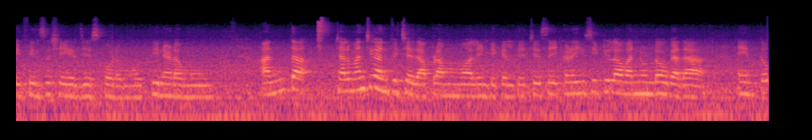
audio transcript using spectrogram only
టిఫిన్స్ షేర్ చేసుకోవడము తినడము. అంతా చాలా మంచిగా అనిపించేది. అప్పుడు అమ్మమ్మ వాళ్ళ ఇంటికి వెళ్తే చేస్తే ఇక్కడ ఈ సిటీలో అవన్నీ ఉండవు కదా. ఎంతో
